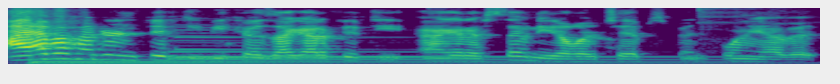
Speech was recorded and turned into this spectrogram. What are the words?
i have a 150 because i got a 50 i got a 70 dollar tip spent 20 of it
